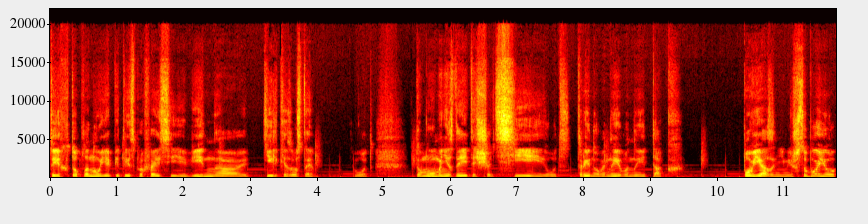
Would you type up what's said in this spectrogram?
тих, хто планує піти з професії, він е, тільки зросте. От. Тому мені здається, що ці от три новини вони так пов'язані між собою,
